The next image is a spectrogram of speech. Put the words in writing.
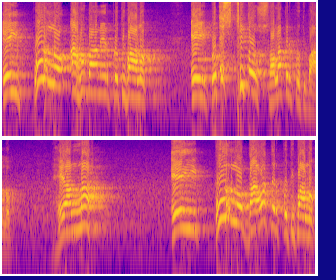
এই পূর্ণ আহ্বানের প্রতিপালক, এই প্রতিষ্ঠিত সলাতের প্রতিপালক। হে আল্লাহ এই পূর্ণ দাওয়াতের প্রতিপালক,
